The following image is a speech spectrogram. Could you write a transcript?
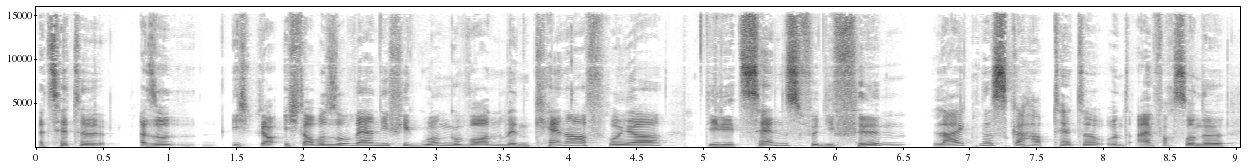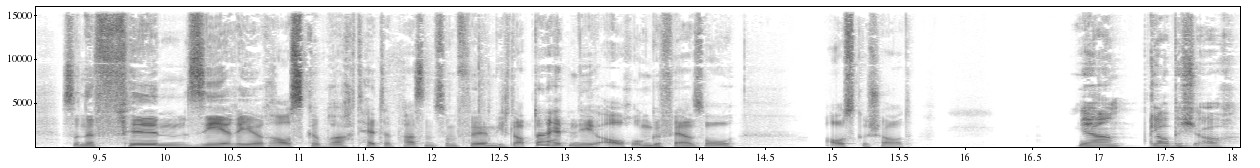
als hätte, also ich glaube, ich glaube, so wären die Figuren geworden, wenn Kenner früher die Lizenz für die Film-Likeness gehabt hätte und einfach so eine, so eine Filmserie rausgebracht hätte, passend zum Film. Ich glaube, dann hätten die auch ungefähr so ausgeschaut. Ja, glaube ich auch.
